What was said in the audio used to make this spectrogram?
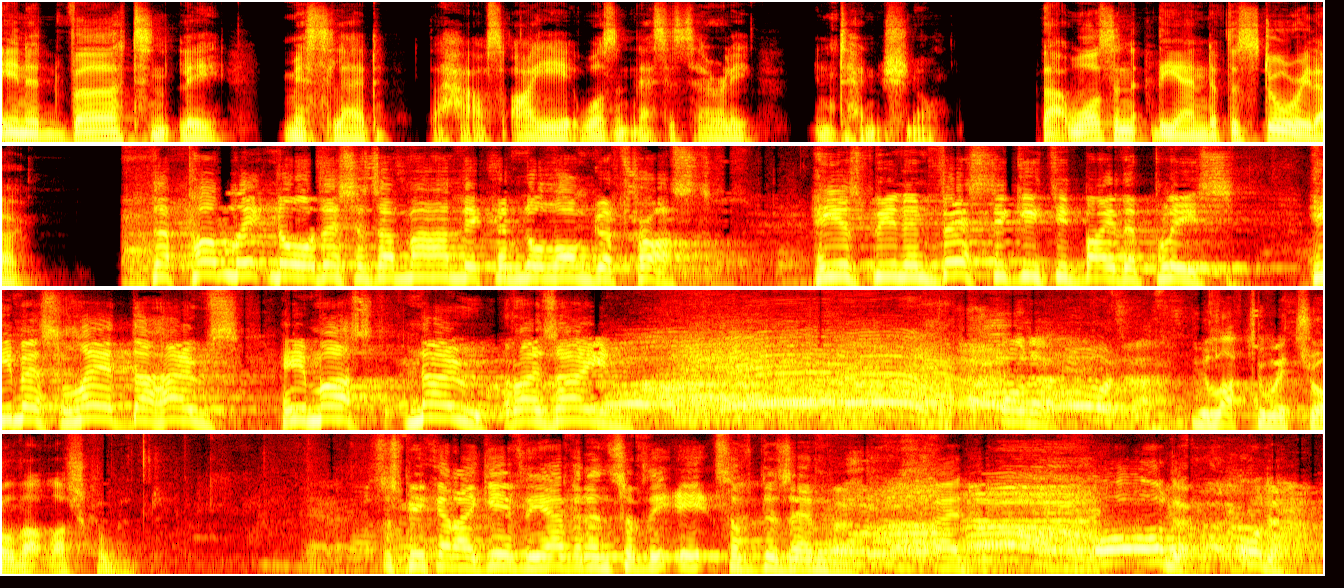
inadvertently misled the House, i.e., it wasn't necessarily intentional. That wasn't the end of the story, though. The public know this is a man they can no longer trust. He has been investigated by the police. He misled the House. He must now resign. Order. You'll have to withdraw that last comment. Mr. Speaker, I gave the evidence of the 8th of December. Uh, order, order.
